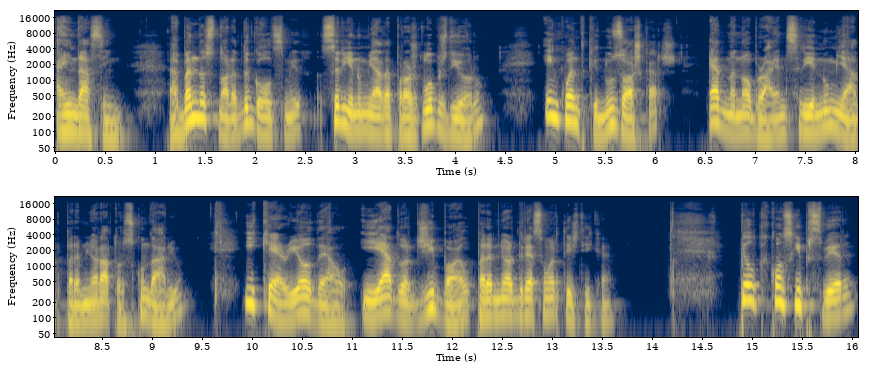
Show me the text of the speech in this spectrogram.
Ainda assim, a banda sonora de Goldsmith seria nomeada para os Globos de Ouro, enquanto que nos Oscars Edmund O'Brien seria nomeado para melhor ator secundário e Carrie O'Dell e Edward G. Boyle para melhor direção artística. Pelo que consegui perceber,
